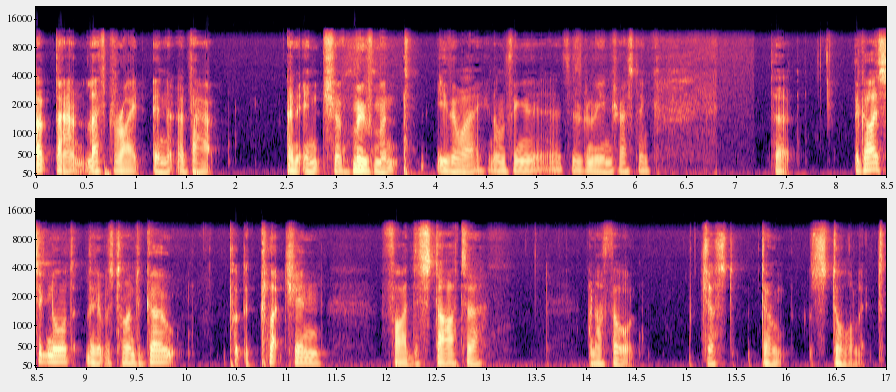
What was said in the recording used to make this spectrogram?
up, down, left, right in about an inch of movement either way. And I'm thinking, yeah, this is going to be interesting. But the guy signalled that it was time to go, put the clutch in, fired the starter, and I thought, just don't stall it.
